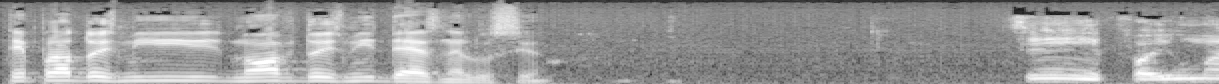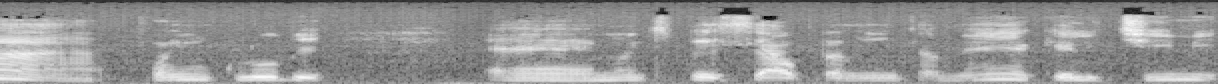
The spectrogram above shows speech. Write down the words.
temporada 2009-2010, né, Lúcio? Sim, foi, uma, foi um clube é muito especial para mim também. Aquele time,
